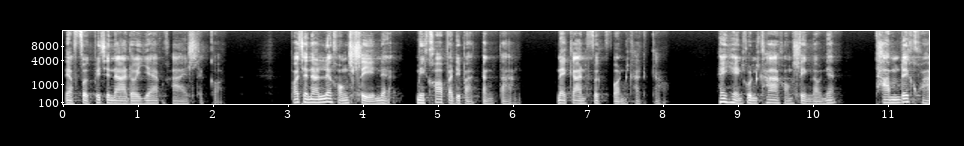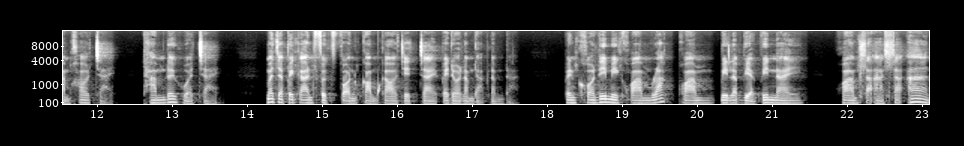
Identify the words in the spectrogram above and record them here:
เนี่ยฝึกพิจารณาโดยแยบคายเสียก่อน เพราะฉะนั้นเรื่องของศีลเนี่ยมีข้อปฏิบัติต่างๆ ในการฝึกฝนขัดเกลาให้เห็นคุณค่าของสิ่งเหล่านี้ทำด้วยความเข้าใจทำด้วยหัวใจ มันจะเป็นการฝึกฝนกล่อมเกลาจิตใจไปโดยลำดับลำดับ เป็นคนที่มีความรักความมีระเบียบวินัย ความสะอาดสะอ้าน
